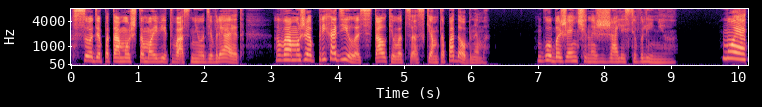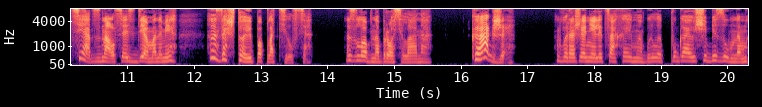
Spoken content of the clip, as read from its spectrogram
Судя по тому, что мой вид вас не удивляет, вам уже приходилось сталкиваться с кем-то подобным. Губы женщины сжались в линию. Мой отец знался с демонами, за что и поплатился. Злобно бросила она. Как же? Выражение лица Хейма было пугающе безумным.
